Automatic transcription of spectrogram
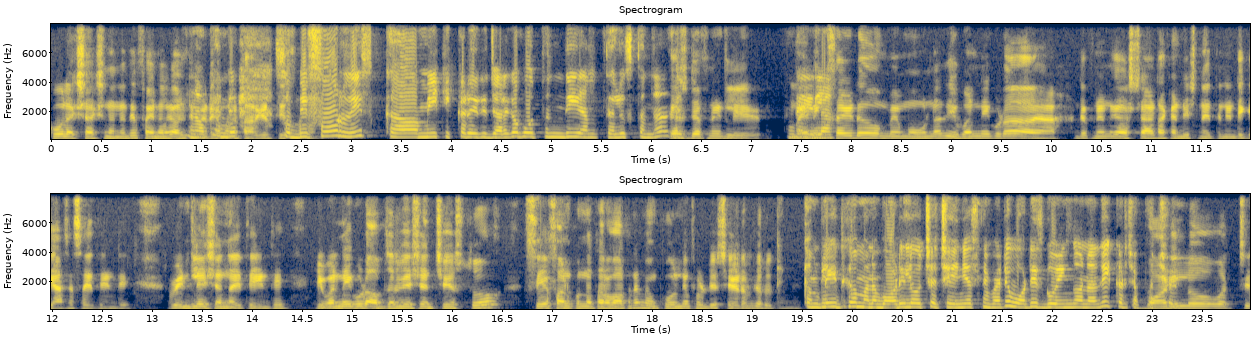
కోల్ ఎక్స్ట్రాక్షన్ అనేది ఫైనల్గా అల్టిమేట్గా టార్గెట్ సో బిఫోర్ రిస్క్ మీకు ఇక్కడ ఇది జరగబోతుంది అని తెలుస్తుందా? డెఫినెట్లీ మైనింగ్ సైడ్ మేము ఉన్నది ఇవన్నీ కూడా డెఫినెట్గా స్టాటా కండిషన్ అయితే ఏంటి గ్యాసెస్ అయితే ఏంటి వెంటిలేషన్ అయితే ఏంటి ఇవన్నీ కూడా అబ్జర్వేషన్ చేస్తూ సేఫ్ అనుకున్న తర్వాతనే మేము కోల్ని ప్రొడ్యూస్ చేయడం జరుగుతుంది. కంప్లీట్గా మన బాడీలో వచ్చే చేంజెస్ని బట్టి వాట్ ఈస్ గోయింగ్ ఆన్ అది ఇక్కడ చెప్పచ్చు. బాడీలో వచ్చే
